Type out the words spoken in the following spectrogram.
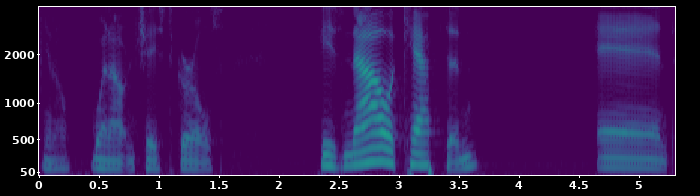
you know went out and chased girls he's now a captain and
